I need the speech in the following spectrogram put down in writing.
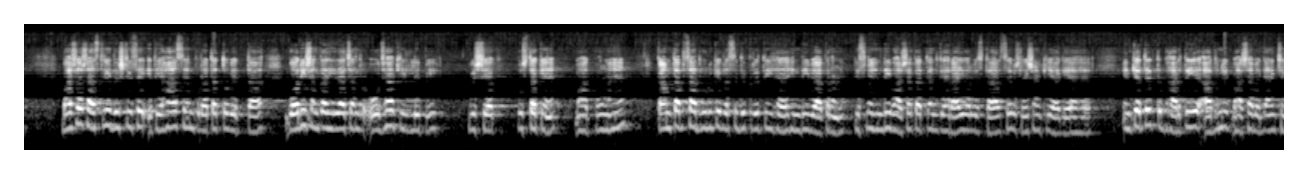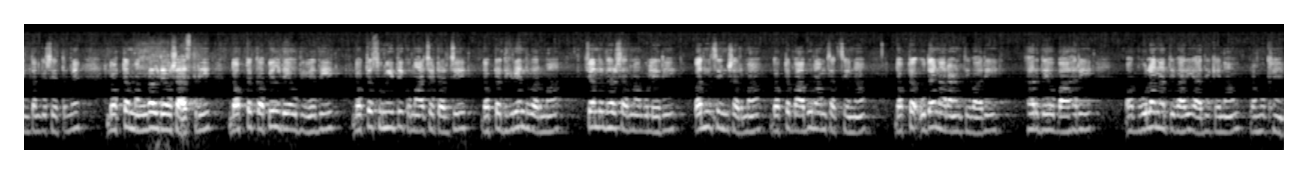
भाषा शास्त्रीय दृष्टि से इतिहास एवं पुरातत्ववेत्ता गौरी शंकर हीराचंद्र ओझा की लिपि विषयक पुस्तकें महत्वपूर्ण हैं। कामता प्रसाद गुरु की प्रसिद्ध कृति है हिंदी व्याकरण, जिसमें हिंदी भाषा का अत्यंत गहराई और विस्तार से विश्लेषण किया गया है। इनके अतिरिक्त भारतीय आधुनिक भाषा वैज्ञानिक चिंतन के क्षेत्र में doctor Mangal Dev Shastri, doctor Kapil Dev Dwivedi, doctor Suniti Kumar Chatterji, doctor Dhirendra Verma, Chandradhar Sharma Guleri, Padma Singh Sharma, doctor Baburam Saksena, doctor Uday Narayan Tiwari, Hardev Bahri और भोलानाथ तिवारी आदि के नाम प्रमुख हैं।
